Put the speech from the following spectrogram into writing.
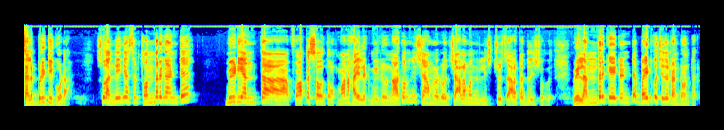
celebrity కూడా. సో అందుకేం చేస్తారంటే తొందరగా అంటే మీడియా అంతా ఫోకస్ అవుతాం. మన హైలైట్ మీరు నాట్ ఓన్లీ శ్యామల రోజు చాలా మంది లిస్ట్ చూసి చాలా పెద్ద లిస్ట్ వస్తుంది. వీళ్ళందరికీ ఏంటంటే బయటకు వచ్చి ఏదో అంటూ ఉంటారు.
